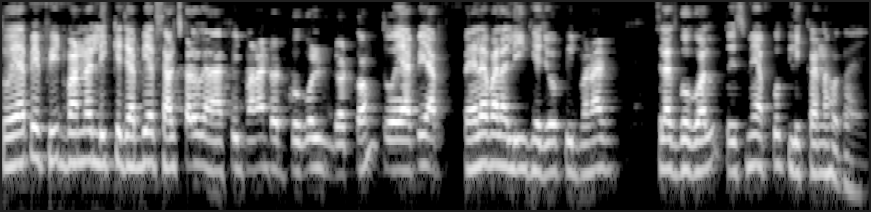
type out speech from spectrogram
तो यहाँ पे फ़ीड बर्नर लिख के जब भी आप सर्च करोगे ना feed burner dot Google dot com तो यहाँ पे आप पहला वाला लिंक है जो फ़ीड बर्नर स्लैश गूगल तो इसमें आपको क्लिक करना होता है।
